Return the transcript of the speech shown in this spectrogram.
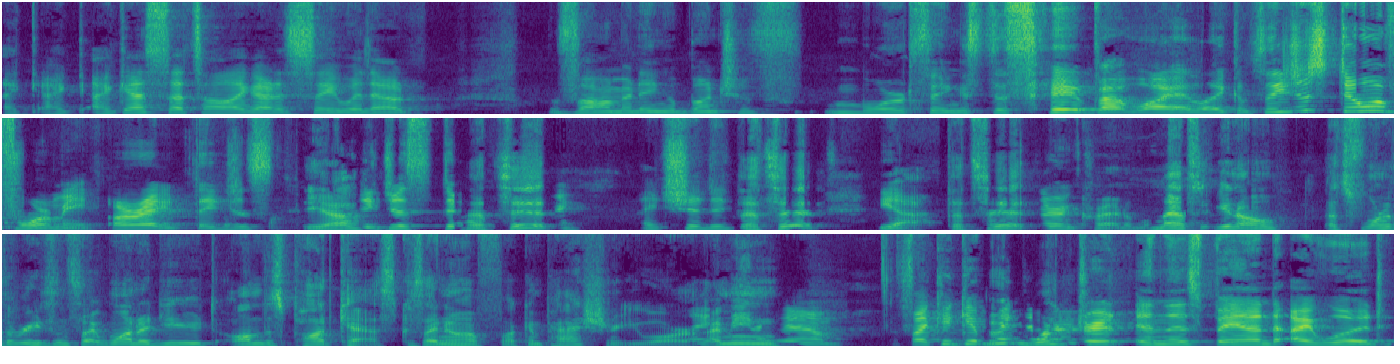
I, I, I guess that's all I got to say without vomiting a bunch of more things to say about why I like them. So they just do it for me. All right. They just, yeah, they just do That's it. it I should That's it. Yeah. That's it. They're incredible. And that's, you know, that's one of the reasons I wanted you on this podcast because I know how fucking passionate you are. I, I mean, I if I could get my doctorate in this band, I would.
